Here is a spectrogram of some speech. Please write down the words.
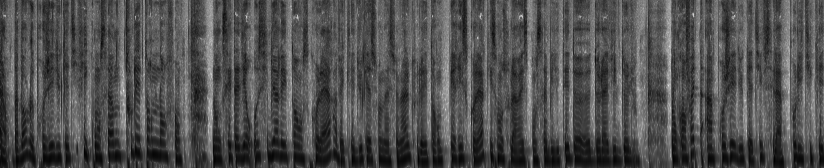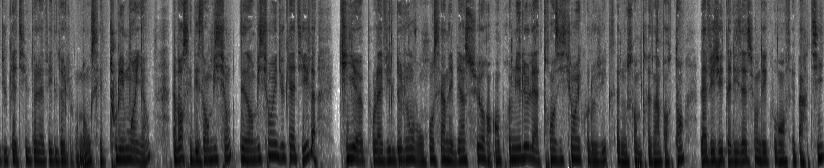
Alors d'abord, le projet éducatif, il concerne tous les temps de l'enfant. Donc c'est-à-dire aussi bien les temps scolaires avec l'éducation nationale que les temps périscolaires qui sont sous la responsabilité de, de la ville de Lyon. Donc en fait, un projet éducatif, c'est la politique éducative de la ville de Lyon. Donc c'est tous les moyens. D'abord, c'est des ambitions, des ambitions éducatives qui, euh, pour la ville de Lyon, vont concerner bien sûr en premier lieu la transition écologique, ça nous semble très important. La végétalisation des cours en fait partie,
